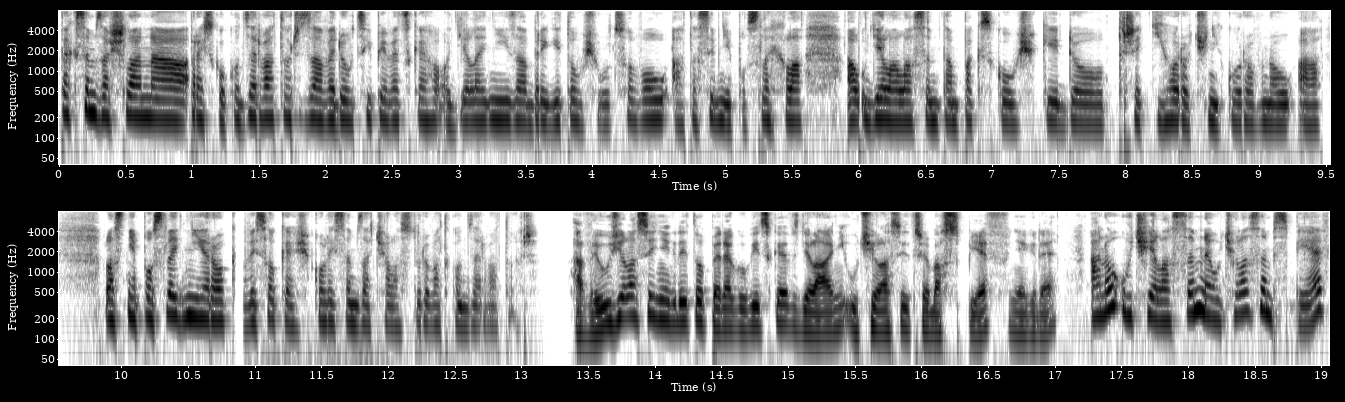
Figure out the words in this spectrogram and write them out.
Tak jsem zašla na Pražskou konzervatoř za vedoucí pěveckého oddělení za Brigitou Šulcovou a ta si mě poslechla a udělala jsem tam pak zkoušky do třetího ročníku rovnou a vlastně poslední rok vysoké školy jsem začala studovat konzervatoř. A využila si někdy to pedagogické vzdělání? Učila si třeba zpěv někde? Ano, učila jsem, neučila jsem zpěv,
